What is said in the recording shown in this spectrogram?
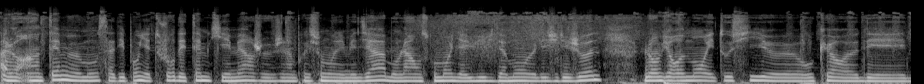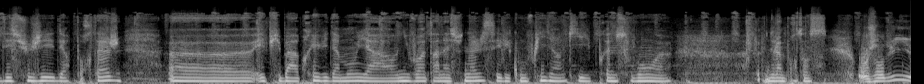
Alors un thème, bon ça dépend, il y a toujours des thèmes qui émergent, j'ai l'impression dans les médias. Bon là en ce moment il y a eu évidemment euh, les gilets jaunes, l'environnement est aussi euh, au cœur euh, des, sujets et des reportages. et puis bah après évidemment il y a au niveau international c'est les conflits hein, qui prennent souvent de l'importance. Aujourd'hui,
